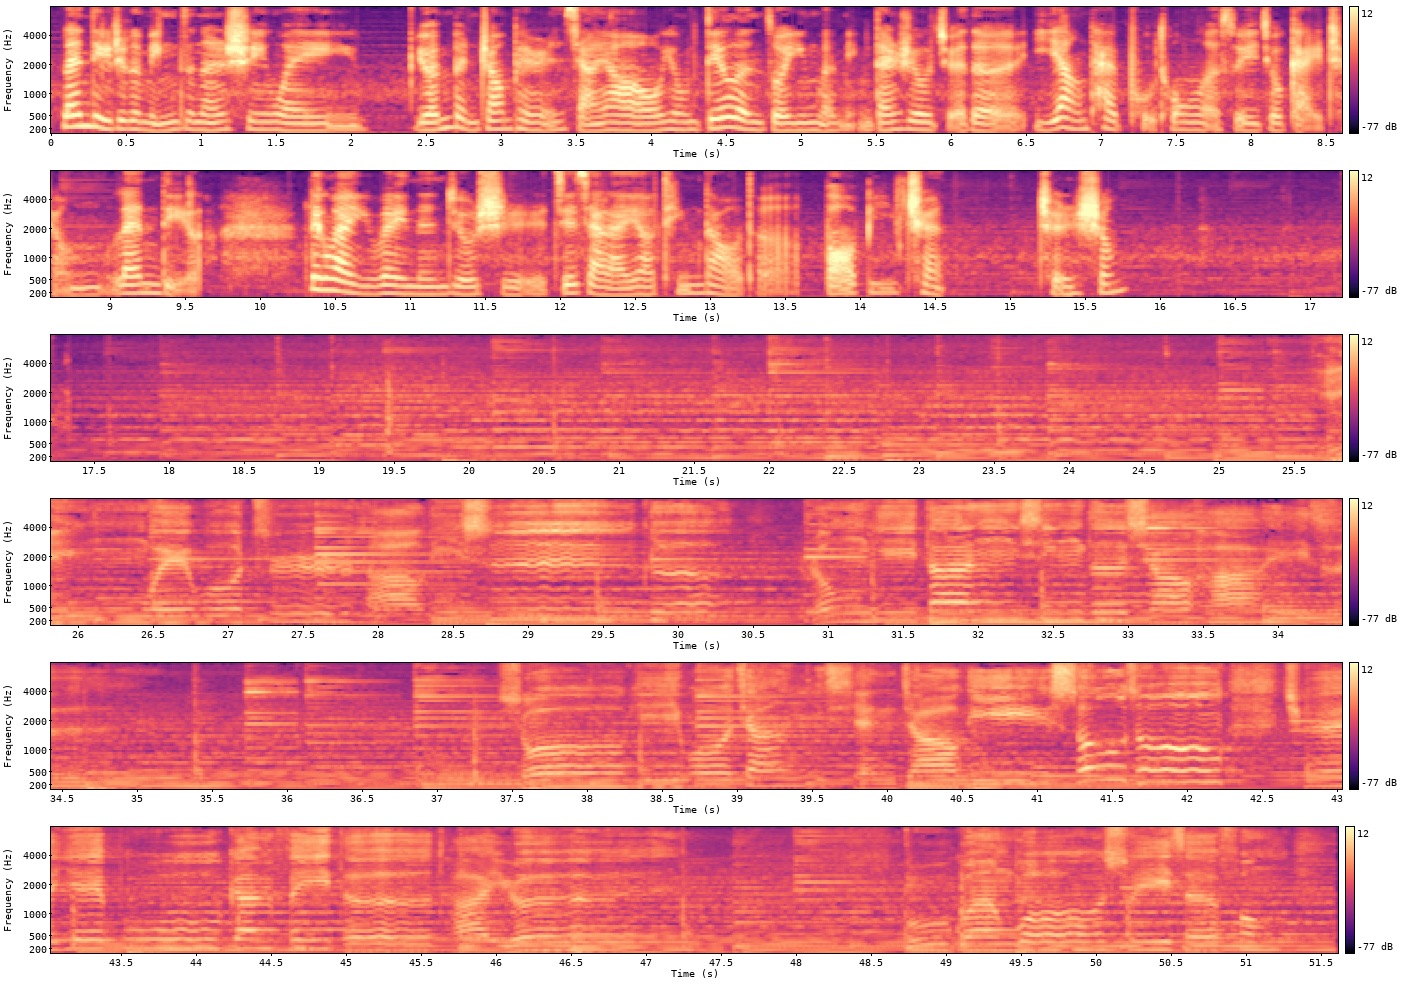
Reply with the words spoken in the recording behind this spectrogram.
Landy 这个名字呢，是因为。原本张培仁想要用 Dylan 做英文名，但是又觉得一样太普通了，所以就改成 Landy 了。另外一位呢，就是接下来要听到的 Bobby Chen 陈升。担心的小孩子，所以我将线交你手中，却也不敢飞得太远。不管我随着风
